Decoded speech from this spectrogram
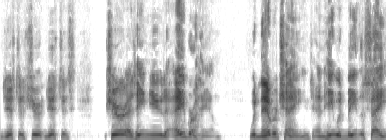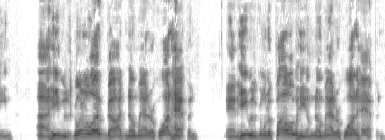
Just as sure, just as sure as He knew that Abraham would never change and he would be the same. Uh, he was going to love God no matter what happened, and he was going to follow Him no matter what happened,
